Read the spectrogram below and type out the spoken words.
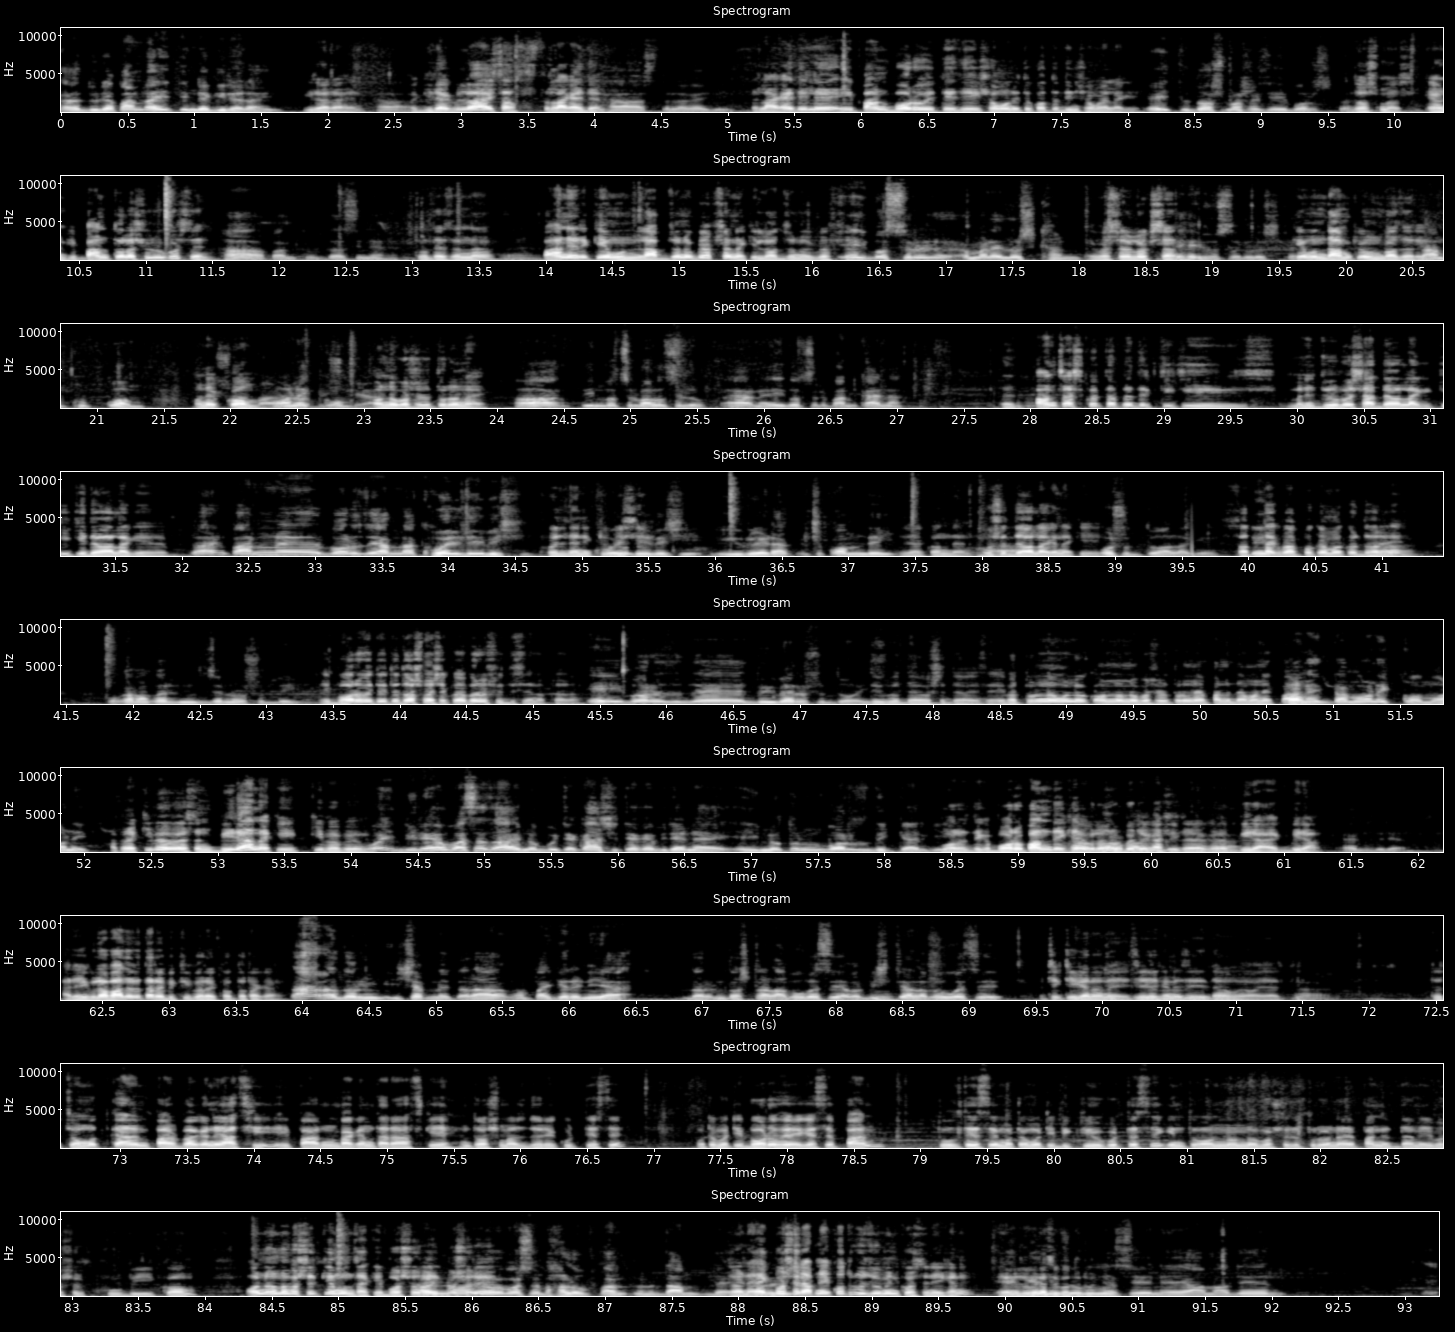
পান রাহি তিনটা গিরা রাহি। গিরা রাখেন। হ্যাঁ। গিরাগুলো আস্তে আস্তে লাগাই দেন। হ্যাঁ আস্তে লাগাই দিই। লাগাই দিলে এই পান বড় হইতে যে এই সময় নিতে কতদিন সময় লাগে? এই তো দশ মাস হয়েছে এই বরসটা দশ মাস। এখন কি পান তোলা শুরু করছেন? হ্যাঁ পান তুলতে আসি না। তুলতেছেন না? পানের কেমন? লাভজনক ব্যবসা নাকি লজ্জনক ব্যবসা? এই বছরের মানে খান এবছর লোকসান। এই বছরের লোস খান কেমন দাম কেমন বাজারে? দাম খুব কম। অনেক কম? অনেক কম। অন্য বছরের তুলনায়? হ্যাঁ তিন বছর ভালো ছিল এখন এই বছরে পান খায় না। পান চাষ করতে আপনাদের কি কি মানে জৈব সার দেওয়া লাগে কি কি দেওয়া লাগে? পানের পর যে আমরা খোল দিই বেশি খোল দেন একটু বেশি। বেশি ইউরিয়াটা একটু কম দেই। কম দেন। ওষুধ দেওয়া লাগে নাকি? ওষুধ দেওয়া লাগে। ছত্রাক বা পোকামাকড় ধরে? হ্যাঁ। পোকামাকড়ের জন্য ওষুধ দিই। এই বড় হইতে হইতে দশ মাসে কয়বার ওষুধ দিচ্ছেন আপনারা? এই বড় যে দুইবার ওষুধ দেওয়া হয়েছে। দুই বোধ ওষুধ দেওয়া হয়েছে। এবার তুলনামূলক অন্যান্য বছরের তুলনায় পানের দাম অনেক পানের দাম অনেক কম অনেক। আপনারা কীভাবে আছেন? বিরা নাকি কীভাবে? ওই বিড়ে বাসা যায় নব্বই টাকা আশি টাকা বিড়ে নেয়। এই নতুন বড় দিকে আর কি। বড় দিকে বড় পান দেখে হ্যাঁ, ওগুলো নব্বই টাকা আশি টাকা হ্যাঁ। বিরা এক বিরা এক বিড়ে। আর এগুলা বাজারে তারা বিক্রি করে কত টাকা তারা ধরেন হিসাব নাই তারা পাইকারে নিয়ে ধরেন দশটা লাভও আছে আবার বিশটা লাভও আছে। ঠিক ঠিকানা নেই যে এখানে যে দাম হয় আর কি। হ্যাঁ। তো চমৎকার আমি পান বাগানে আছি। এই পান বাগান তারা আজকে দশ মাস ধরে করতেছে। মোটামুটি বড় হয়ে গেছে পান তুলতেছে মোটামুটি বিক্রিও করতেছে কিন্তু অন্য অন্য বছরের তুলনায় পানের দাম এই বছর খুবই কম। অন্য অন্য বছর কেমন থাকে? বছর এক বছরে? বছর ভালো দাম দেয়। ধরেন এক বছর আপনি কতটুকু জমিন করছেন এখানে? জমিন আছে কতটুকু? জমিন আছে আমাদের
